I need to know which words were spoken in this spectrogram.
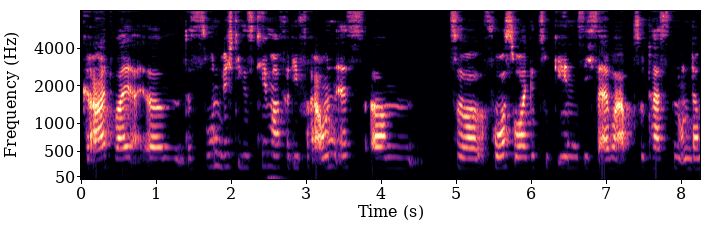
gerade weil ähm, das so ein wichtiges Thema für die Frauen ist, ähm, zur Vorsorge zu gehen, sich selber abzutasten und da,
